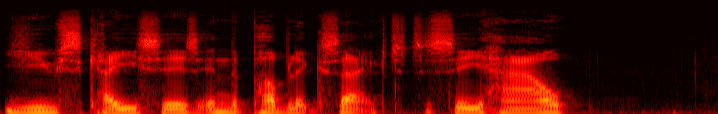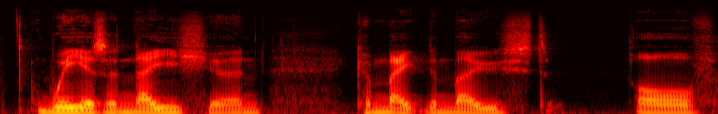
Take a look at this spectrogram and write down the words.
use cases in the public sector to see how we as a nation can make the most of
